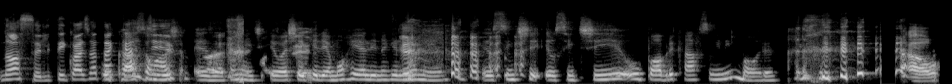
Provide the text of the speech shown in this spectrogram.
Nossa, ele tem quase um O ataque cardíaco. acha... Exatamente. Eu achei que ele ia morrer ali naquele momento. Eu senti, eu senti o pobre Carson indo embora. Não.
